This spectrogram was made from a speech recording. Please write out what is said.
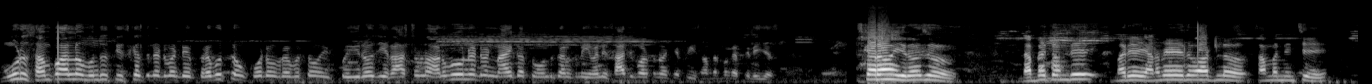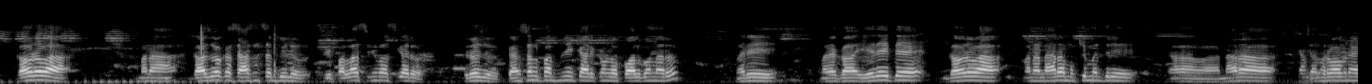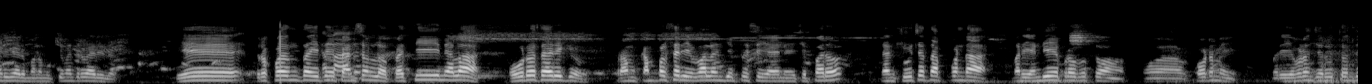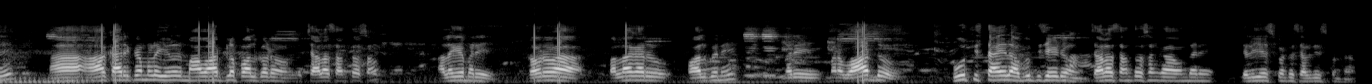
మూడు సంపాలను ముందుకు తీసుకెళ్తున్నటువంటి ప్రభుత్వం కూటమి ప్రభుత్వం ఇప్పుడు ఈరోజు ఈ రాష్ట్రంలో అనుభవం ఉన్నటువంటి నాయకత్వం ఉంది కనుక ఇవన్నీ సాధ్యపడుతున్నాయని చెప్పి ఈ సందర్భంగా తెలియజేస్తున్నాను. నమస్కారం. ఈరోజు డెబ్బై తొమ్మిది మరియు ఎనభై ఐదు వార్డులు సంబంధించి గౌరవ మన గాజువాక శాసనసభ్యులు శ్రీ పల్లా శ్రీనివాస్ గారు ఈరోజు పెన్షన్ పంపిణీ కార్యక్రమంలో పాల్గొన్నారు. మరి మన గ- ఏదైతే గౌరవ మన నారా ముఖ్యమంత్రి నారా చంద్రబాబు నాయుడు గారు మన ముఖ్యమంత్రి వారిలో ఏ దృక్పథంతో అయితే పెన్షన్లో ప్రతి నెల ఒకటో తారీఖు ఫ్రమ్ కంపల్సరీ ఇవ్వాలని చెప్పేసి ఆయన చెప్పారో దాన్ని తూచే తప్పకుండా మరి ఎన్డీఏ ప్రభుత్వం కూటమి మరి ఇవ్వడం జరుగుతుంది. ఆ ఆ కార్యక్రమంలో ఈరోజు మా వార్డులో పాల్గొనడం చాలా సంతోషం. అలాగే మరి గౌరవ పల్లా గారు పాల్గొని మరి మన వార్డు పూర్తి స్థాయిలో అభివృద్ధి చేయడం చాలా సంతోషంగా ఉందని తెలియజేసుకుంటూ సెలవు తీసుకుంటాం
